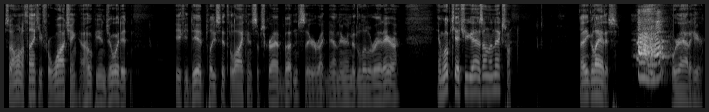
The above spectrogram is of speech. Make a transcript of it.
So I want to thank you for watching. I hope you enjoyed it. If you did, please hit the like and subscribe buttons. They're right down there under the little red arrow. And we'll catch you guys on the next one. Hey, Gladys. Uh-huh. We're out of here.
